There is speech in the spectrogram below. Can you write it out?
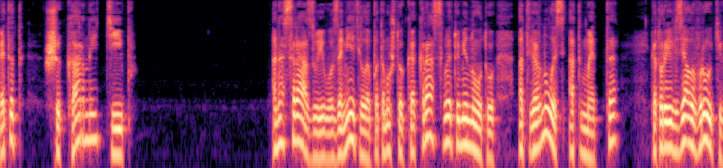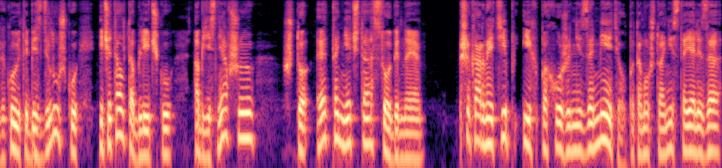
этот шикарный тип. Она сразу его заметила, потому что как раз в эту минуту отвернулась от Мэтта, который взял в руки какую-то безделушку и читал табличку, объяснявшую, что это нечто особенное. Шикарный тип их, похоже, не заметил, потому что они стояли за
